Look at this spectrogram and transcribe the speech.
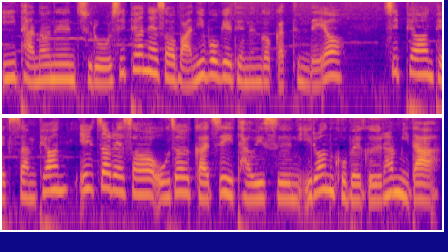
이 단어는 주로 시편에서 많이 보게 되는 것 같은데요. 시편 103편 1절에서 5절까지 다윗은 이런 고백을 합니다.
